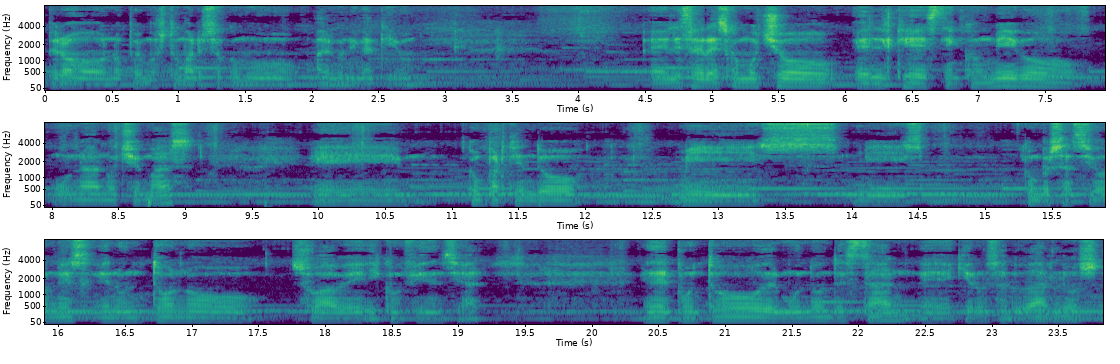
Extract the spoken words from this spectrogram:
Pero no podemos tomar eso como algo negativo. Eh, les agradezco mucho el que estén conmigo una noche más, eh, compartiendo mis, mis conversaciones en un tono suave y confidencial. En el punto del mundo donde están, eh, quiero saludarlos,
